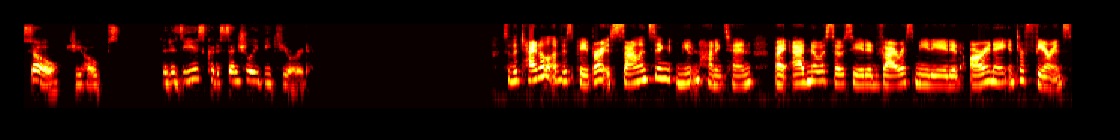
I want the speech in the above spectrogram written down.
So, she hopes, the disease could essentially be cured. So the title of this paper is Silencing Mutant Huntington by Adeno-Associated Virus-Mediated RNA Interference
